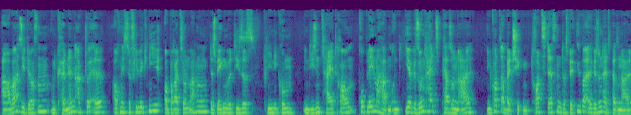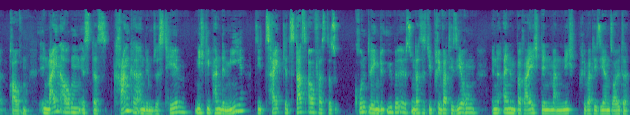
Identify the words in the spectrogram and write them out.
Aber sie dürfen und können aktuell auch nicht so viele Knieoperationen machen. Deswegen wird dieses Klinikum in diesem Zeitraum Probleme haben. Und ihr Gesundheitspersonal in Kurzarbeit schicken, trotz dessen, dass wir überall Gesundheitspersonal brauchen. In meinen Augen ist das Kranke an dem System nicht die Pandemie. Sie zeigt jetzt das auf, was das grundlegende Übel ist, und das ist die Privatisierung in einem Bereich, den man nicht privatisieren sollte.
